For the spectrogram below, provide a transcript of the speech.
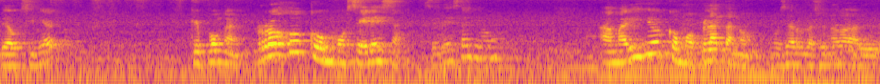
de auxiliar que pongan rojo como cereza, cereza yo, amarillo como plátano, o sea, relacionado al-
